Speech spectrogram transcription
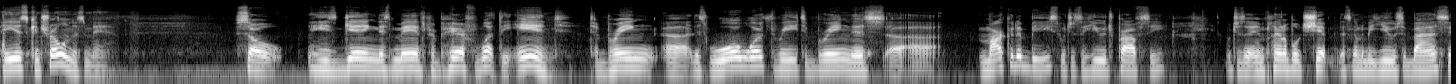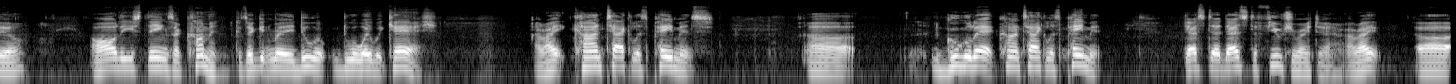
He is controlling this man. So he's getting this man to prepare for what? The end. To bring uh, this World War Three to bring this uh, uh, mark of the beast, which is a huge prophecy, which is an implantable chip that's going to be used to buy and sell. All these things are coming because they're getting ready to do do away with cash. All right, contactless payments uh, Google that contactless payment. That's the that's the future right there. All right. Uh,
